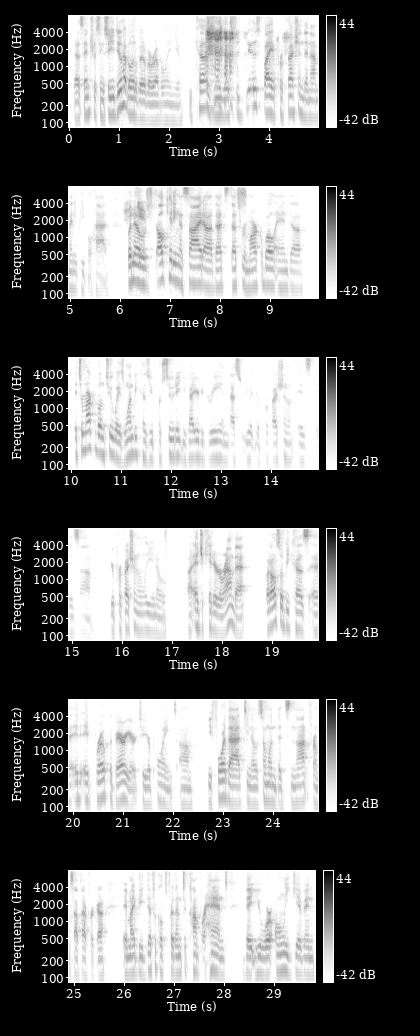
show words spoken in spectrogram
That's interesting. So you do have a little bit of a rebel in you because you were seduced by a profession that not many people had. But no yes. all kidding aside uh, that's that's remarkable. And uh, it's remarkable in two ways. One, because you pursued it, you got your degree, and that's what your profession is. Is um, you're professionally, you know, uh, educated around that. But also because uh, it it broke the barrier. To your point, um, before that, you know, someone that's not from South Africa, it might be difficult for them to comprehend that you were only given,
